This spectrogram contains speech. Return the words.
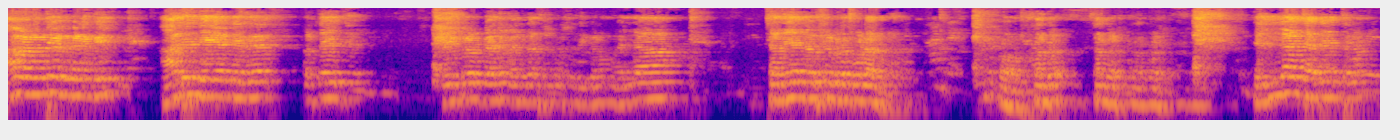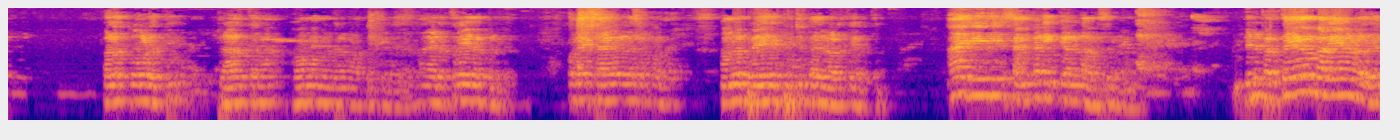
ആ വളർത്തിയെടുക്കണമെങ്കിൽ ആദ്യം ചെയ്യേണ്ടത് പ്രത്യേകിച്ച് സ്ത്രീകളൊക്കെയും വനിതാ ശ്രദ്ധിക്കണം. എല്ലാ ചതയ ദിവസവും ഇവിടെ കൂടാറുണ്ട്. ഓ സന്തോഷം സന്തോഷം സന്തോഷം. എല്ലാ ചതയത്തിനും വെളുപ്പുകൊടുത്തി പ്രാർത്ഥന ഹോമമന്ത്രങ്ങളൊക്കെ ചെയ്യുന്നത് എത്രയിലൊക്കെ ഉണ്ട്. കുറെ ശാഖകളിലൊക്കെ പോലെ നമ്മൾ പ്രേരിപ്പിച്ചിട്ട് അത് വളർത്തിയെടുത്തു. ആ രീതിയിൽ സംഘടിക്കാനുള്ള അവസരമാണ്. പിന്നെ പ്രത്യേകം പറയാനുള്ളത്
